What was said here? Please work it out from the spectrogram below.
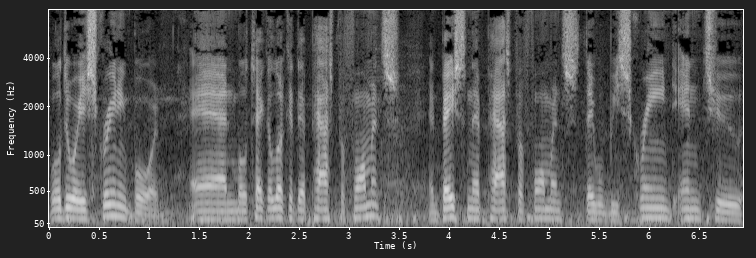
we'll do a screening board and we'll take a look at their past performance. And based on their past performance, they will be screened into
